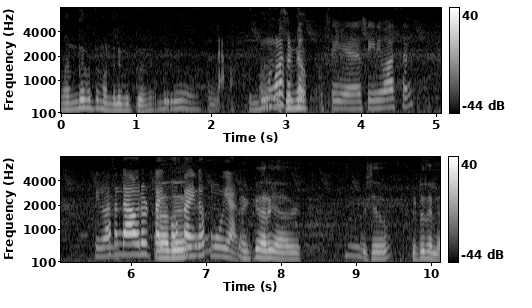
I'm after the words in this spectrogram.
മന്ദകുത്ത് മണ്ഡലകുത്ത് അല്ല. നമ്മളെ കിട്ടും. ശ്രീ ശ്രീനിവാസൻ. ശ്രീനിവാസന്റെ ആ ഒരു ടൈപ്പ് ഓഫ് കൈൻഡ് ഓഫ് മൂവിയാണ് എനിക്കറിയാം. പക്ഷെ കിട്ടുന്നില്ല.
